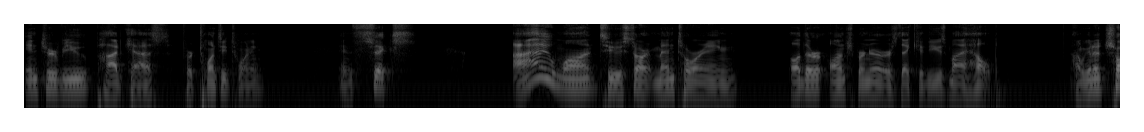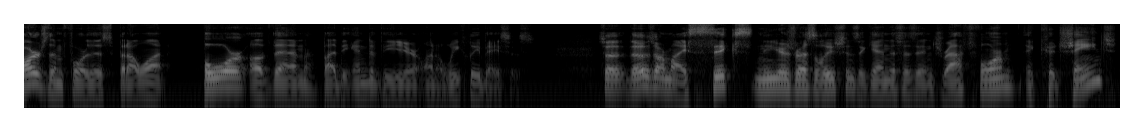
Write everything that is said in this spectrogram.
interview podcast for 2020. And six, I want to start mentoring other entrepreneurs that could use my help. I'm going to charge them for this, but I want four of them by the end of the year on a weekly basis. So those are my six New Year's resolutions. Again, this is in draft form. It could change,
